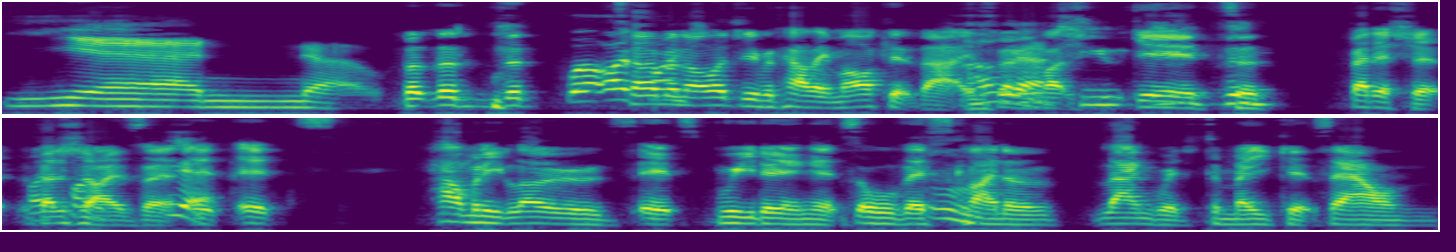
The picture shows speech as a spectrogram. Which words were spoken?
yeah, no. but the, the well, I find, terminology with how they market that is Oh, very yeah. much You geared to even- fetish it, fetishize find- it. yeah. it. It's how many loads, it's breeding, it's all this Mm. kind of language to make it sound.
